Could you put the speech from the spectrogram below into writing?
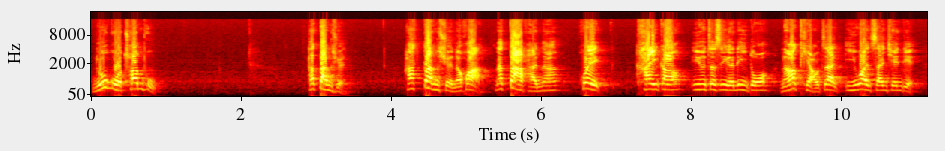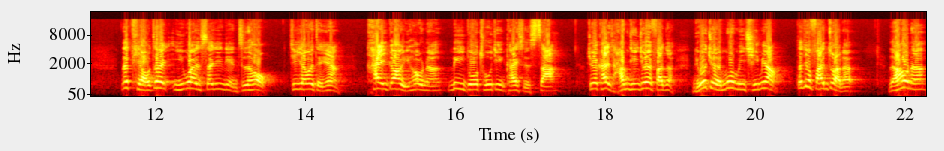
如果川普他当选，他当选的话，那大盘呢会开高，因为这是一个利多，然后挑战一万三千点。那挑战一万三千点之后，接下来会怎样？开高以后呢，利多出尽，开始杀，就会开始行情就会反转，你会觉得莫名其妙，它就反转了。然后呢，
